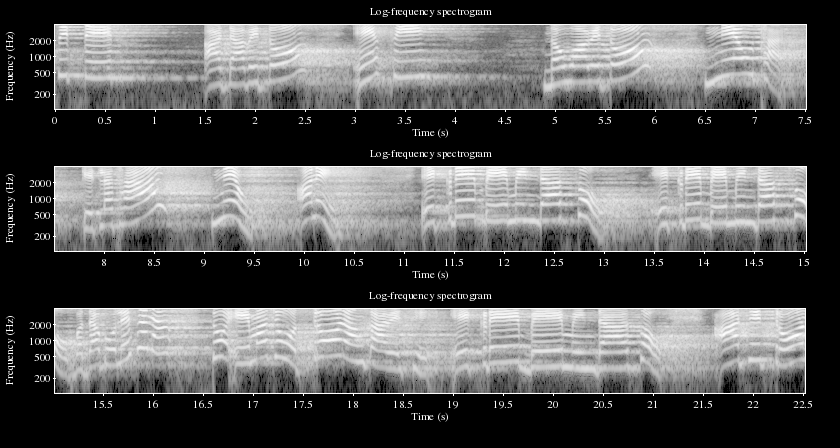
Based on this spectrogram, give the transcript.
સિત્તેર. આઠ આવે તો એંસી. નવ આવે તો નેવું થાય. કેટલા થાય? નેવું. અને એકડે બે મીંડા સો, એકડે બે મીંડા સો બધા બોલે છે ને? તો એમાં જુઓ, ત્રણ અંક આવે છે. એકડે બે મીંડા સો. આ જે ત્રણ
